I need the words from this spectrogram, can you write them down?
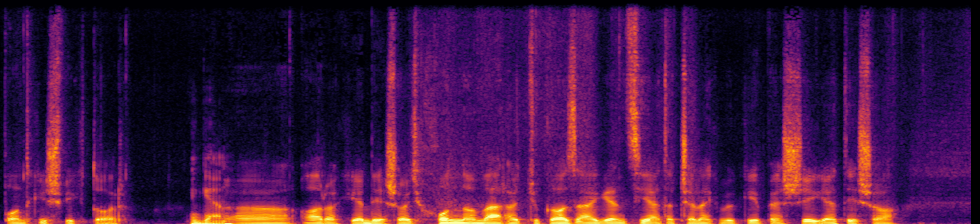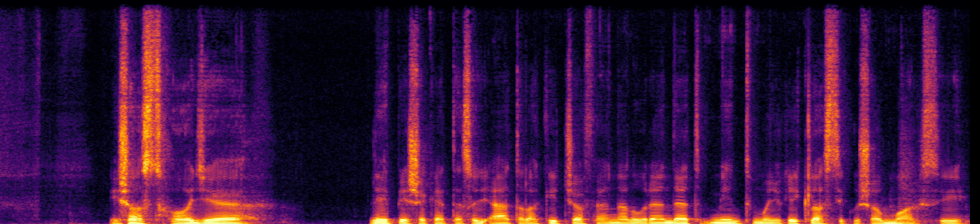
pont Kis Viktor. Igen. Arra a kérdésre, hogy honnan várhatjuk az agenciát, a cselekvőképességet és a, és azt, hogy lépéseket tesz, hogy átalakítsa a fennálló rendet, mint mondjuk egy klasszikusabb marxi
